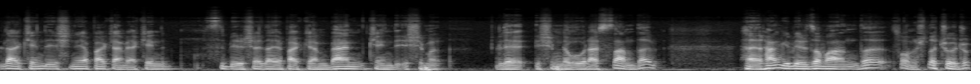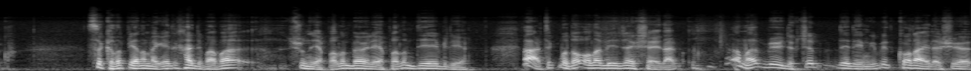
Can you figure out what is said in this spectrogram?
Lal kendi işini yaparken veya kendisi bir şeyler yaparken ben kendi işimle işimle uğraşsam da herhangi bir zamanda sonuçta çocuk sıkılıp yanıma gelip hadi baba şunu yapalım böyle yapalım diyebiliyor. Artık bu da olabilecek şeyler. Ama büyüdükçe dediğim gibi kolaylaşıyor.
